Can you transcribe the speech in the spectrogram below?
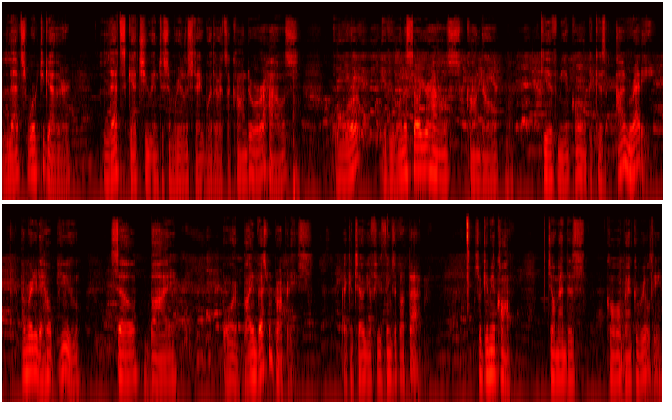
Let's work together. Let's get you into some real estate, whether it's a condo or a house, or if you want to sell your house, condo, give me a call because I'm ready. I'm ready to help you sell, buy, or buy investment properties. I can tell you a few things about that. So give me a call. Joe Mendez, Coldwell Banker Realty.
